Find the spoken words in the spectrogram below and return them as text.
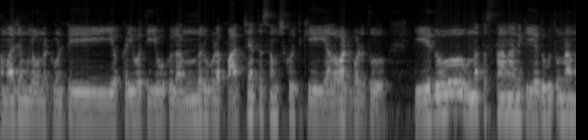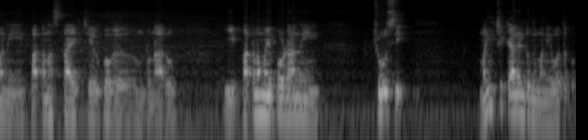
సమాజంలో ఉన్నటువంటి ఈ యొక్క యువతి యువకులందరూ కూడా పాశ్చాత్య సంస్కృతికి అలవాటు పడుతూ ఏదో ఉన్నత స్థానానికి ఎదుగుతున్నామని పతన స్థాయికి చేరుకోగలుగుతున్నారు. ఈ పతనం అయిపోవడాన్ని చూసి మంచి టాలెంట్ ఉంది మన యువతకు.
